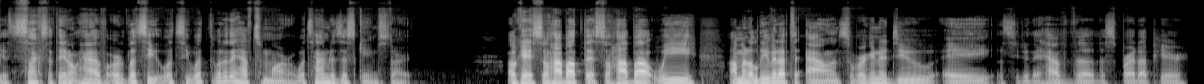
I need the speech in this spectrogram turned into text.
it sucks that they don't have. Or let's see. Let's see. What what do they have tomorrow? What time does this game start? Okay, so how about this? So how about we? I'm gonna leave it up to Alan. So we're gonna do a. Let's see. Do they have the the spread up here?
